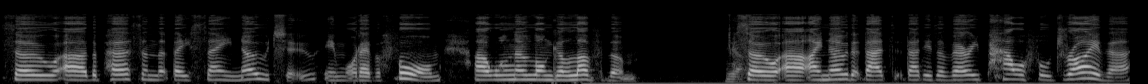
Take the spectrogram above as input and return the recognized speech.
So uh, the person that they say no to in whatever form uh, will no longer love them. Yeah. So uh, I know that, that that is a very powerful driver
